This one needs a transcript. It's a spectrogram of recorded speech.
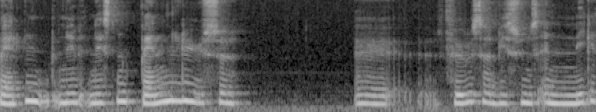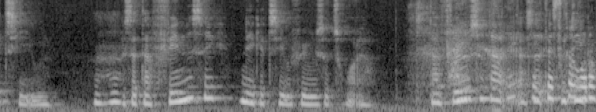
band, næsten bandlyse øh, følelser, vi synes er negative. Mm-hmm. Altså, der findes ikke negative følelser, tror jeg. Der er følelser, der er... Altså, det skriver du.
